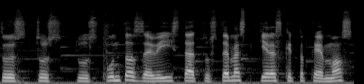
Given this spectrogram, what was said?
tus, tus, tus puntos de vista, tus temas que quieras que toquemos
